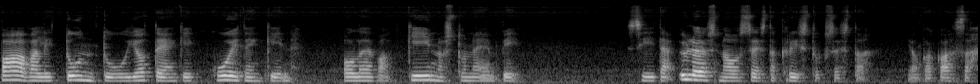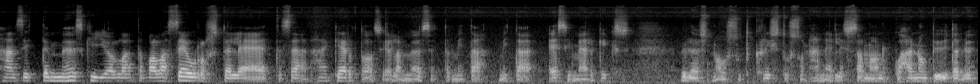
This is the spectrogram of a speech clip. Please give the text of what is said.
Paavali tuntuu jotenkin kuitenkin oleva kiinnostuneempi siitä ylösnouseesta Kristuksesta, jonka kanssa hän sitten myöskin jollain tavalla seurustelee, että hän kertoo siellä myös, että mitä, mitä esimerkiksi ylösnoussut Kristus on hänelle sanonut, kun hän on pyytänyt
